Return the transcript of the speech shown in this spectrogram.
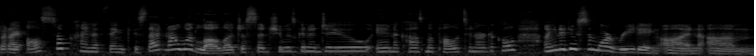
but I also kind of think is that not what Lala just said she was going to do in a Cosmopolitan article? I'm going to do some more reading on um,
